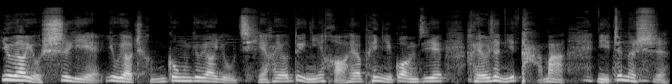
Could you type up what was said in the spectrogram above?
又要有事业，又要成功，又要有钱，还要对你好，还要陪你逛街，还要任你打骂。你真的是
